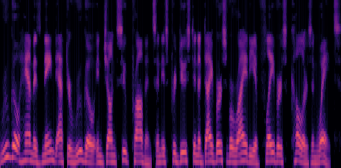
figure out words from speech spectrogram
Rugao ham is named after Rugao in Jiangsu province and is produced in a diverse variety of flavors, colors and weights.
